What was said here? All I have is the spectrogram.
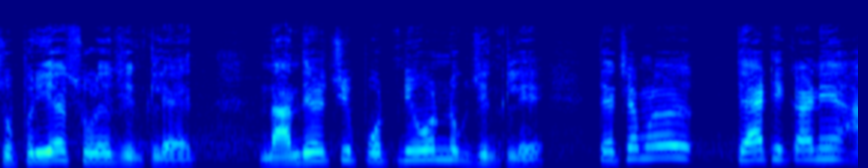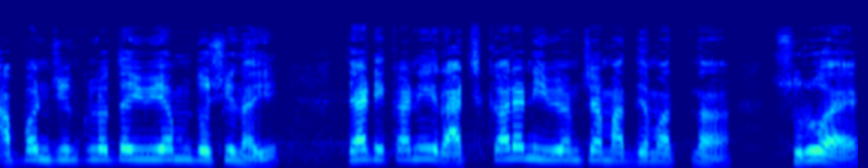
सुप्रिया सुळे जिंकले आहेत. नांदेडची पोटनिवडणूक जिंकले. त्याच्यामुळं त्या ठिकाणी आपण जिंकलो तर ईव्हीएम दोषी नाही. त्या ठिकाणी राजकारण ईव्हीएमच्या माध्यमातून सुरू आहे.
